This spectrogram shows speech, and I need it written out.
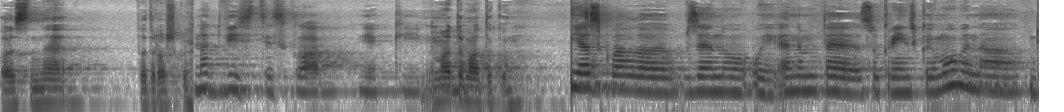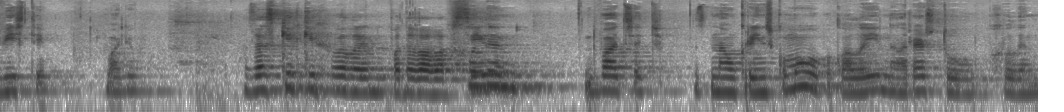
основне потрошку. На 200 склав який. Математику. Я склала ЗНО, ой, НМТ з української мови на 200 балів. За скільки хвилин подавала всі? Хвилин 20 на українську мову поклала і на решту хвилин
